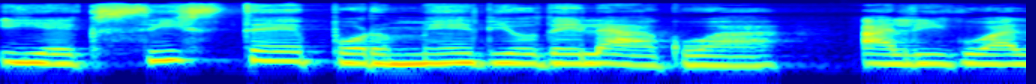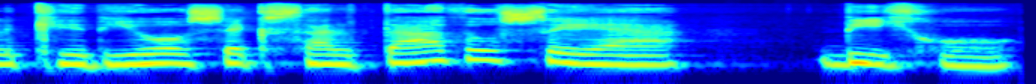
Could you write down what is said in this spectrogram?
y existe por medio del agua, al igual que Dios exaltado sea, dijo.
